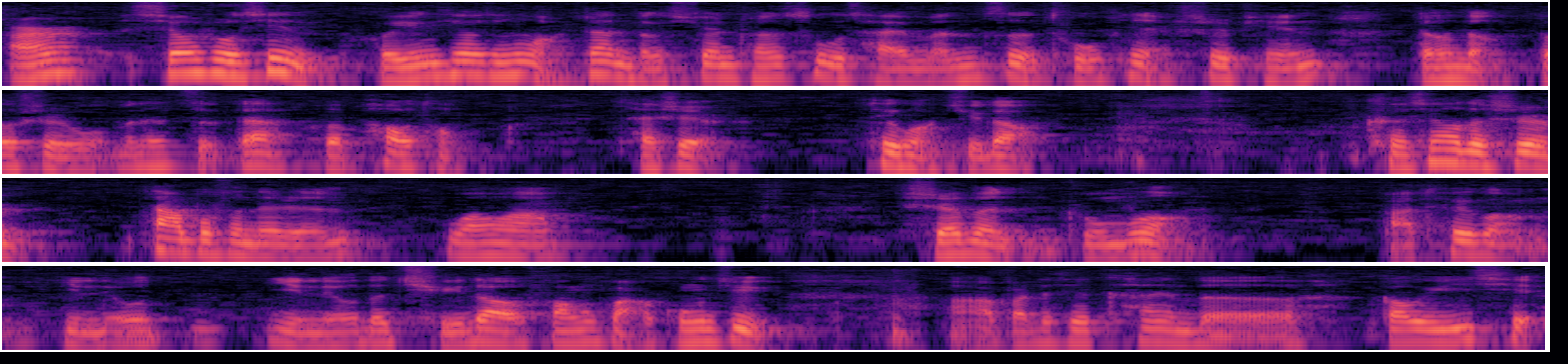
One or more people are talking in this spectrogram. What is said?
而销售信和营销型网站等宣传素材、文字、图片、视频等等，都是我们的子弹和炮筒，才是推广渠道。可笑的是，大部分的人往往舍本逐末，把推广引流引流的渠道、方法、工具啊，把这些看得高于一切，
